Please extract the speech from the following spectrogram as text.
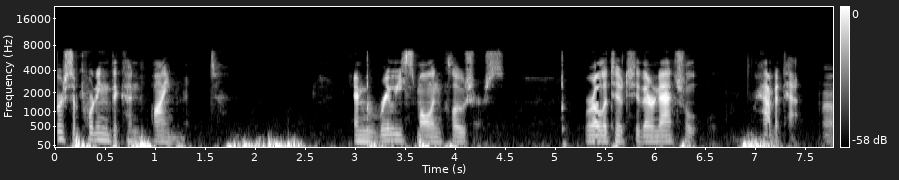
You're supporting the confinement in really small enclosures relative to their natural habitat, uh,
